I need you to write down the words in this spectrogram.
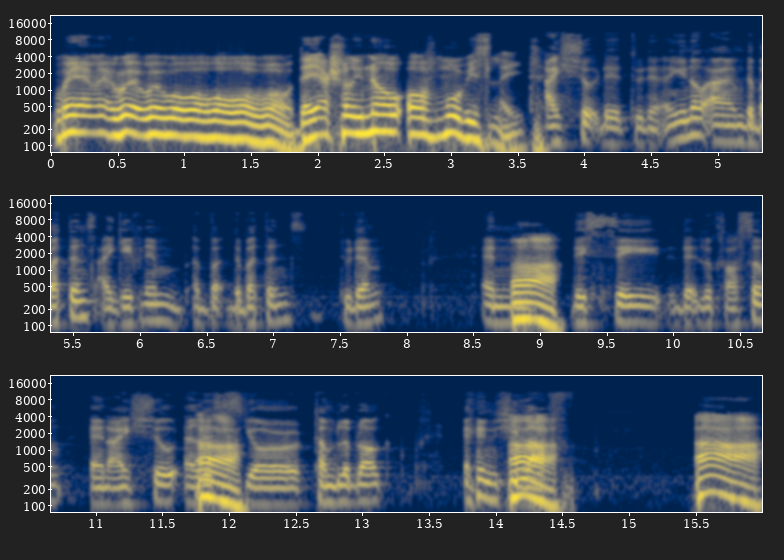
Wait, wait, wait, whoa, whoa, whoa, whoa, whoa. They actually know of movies slate. I showed it to them. You know, um, the buttons. I gave them uh, bu- the buttons to them, and Ah. they say that looks awesome. And I showed Alice Ah. your Tumblr blog, and she Ah. laughed, Ah.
